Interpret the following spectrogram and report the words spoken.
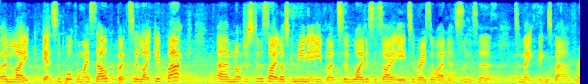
and like get support for myself, but to like give back um, not just to the sight loss community, but to wider society to raise awareness and to, to make things better for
